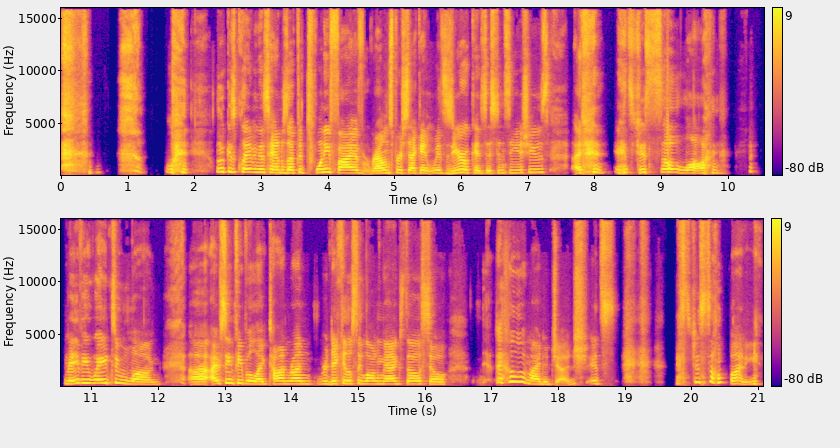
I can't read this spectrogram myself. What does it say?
Luke is claiming this handles up to 25 rounds per second with zero consistency issues. it's just so long maybe way too long. Uh, I've seen people like Ton run ridiculously long mags though, so who am I to judge? It's it's just so funny.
